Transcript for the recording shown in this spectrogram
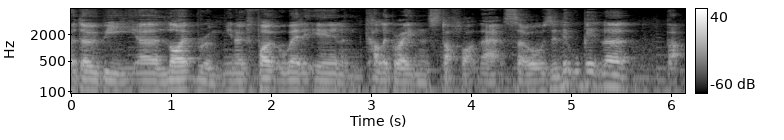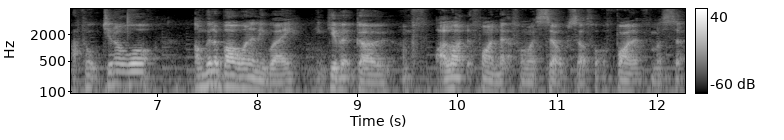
Adobe uh, Lightroom, you know, photo editing and color grading and stuff like that. So I was a little bit, uh, but I thought, do you know what? I'm going to buy one anyway and give it a go. I like to find that for myself, so I thought I'd find it for myself.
